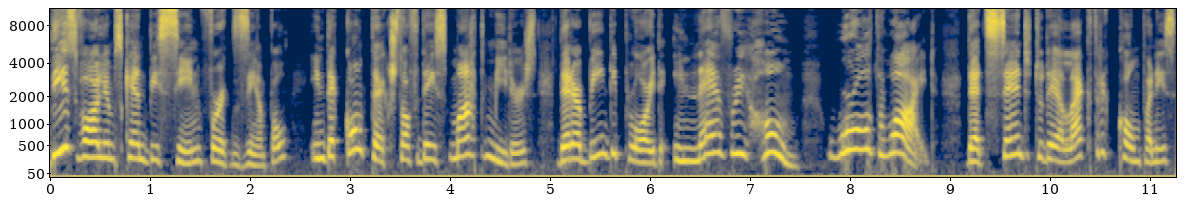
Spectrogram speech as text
These volumes can be seen, for example, in the context of the smart meters that are being deployed in every home worldwide that send to the electric companies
